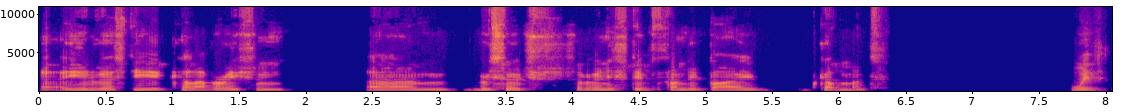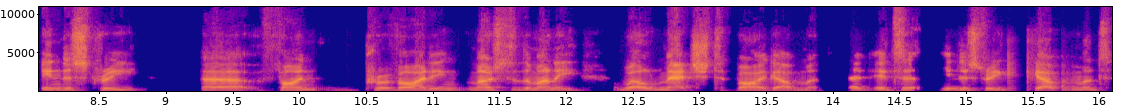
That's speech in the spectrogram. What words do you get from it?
a university collaboration um, research sort of initiative funded by government. With industry uh, find providing most of the money, well matched by government. It's an industry, government,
